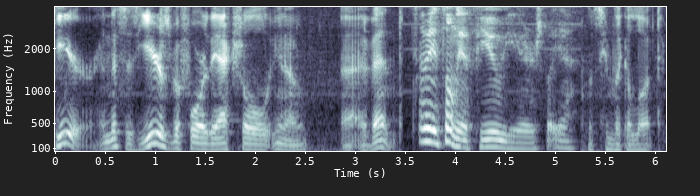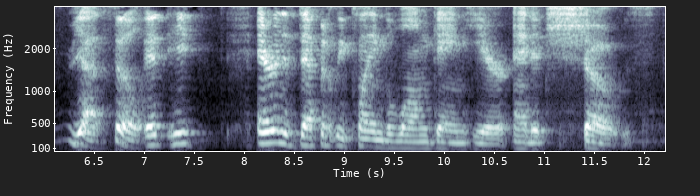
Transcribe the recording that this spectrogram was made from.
here, and this is years before the actual, you know, uh, event. I mean, it's only a few years, but yeah. It seemed like a lot. Yeah, still, it he Aaron is definitely playing the long game here, and it shows.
